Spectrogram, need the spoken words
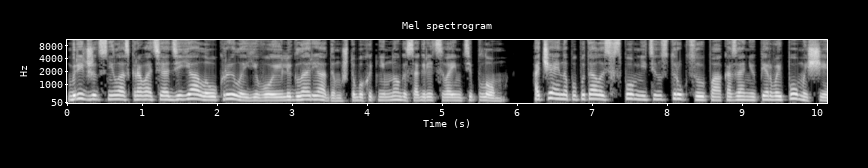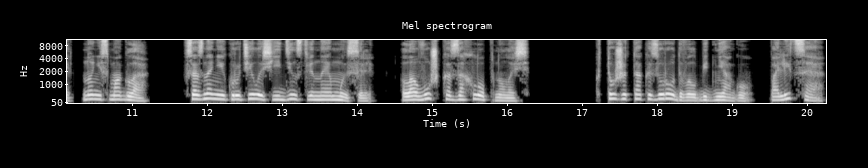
Бриджит сняла с кровати одеяло, укрыла его и легла рядом, чтобы хоть немного согреть своим теплом. Отчаянно попыталась вспомнить инструкцию по оказанию первой помощи, но не смогла. В сознании крутилась единственная мысль. Ловушка захлопнулась. Кто же так изуродовал беднягу? Полиция?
